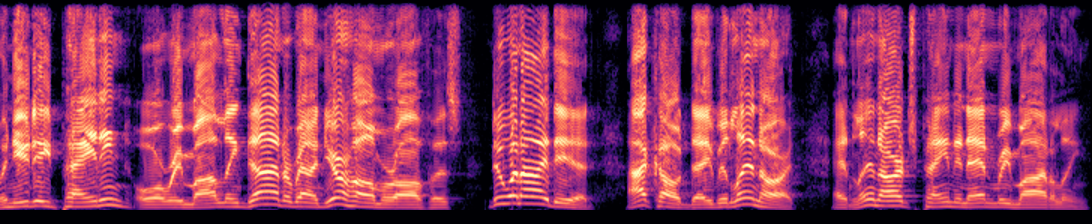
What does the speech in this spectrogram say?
When you need painting or remodeling done around your home or office, do what I did. I called David Linhart at Linhart's Painting and Remodeling.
